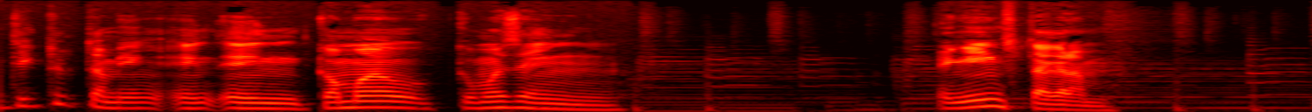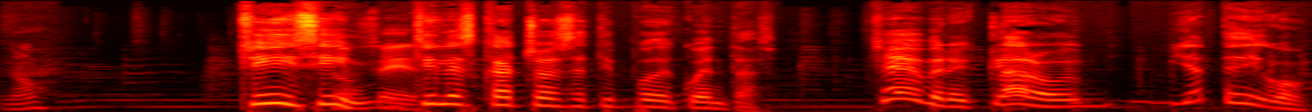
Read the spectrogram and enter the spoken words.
En TikTok también, en, en ¿cómo, cómo es en, en Instagram? ¿No? Sí, sí, Entonces- sí les cacho ese tipo de cuentas. Chévere, claro, ya te digo.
